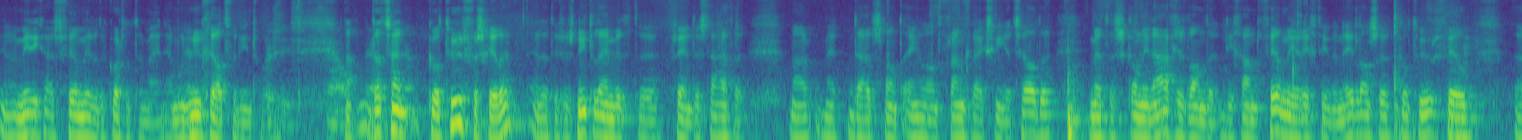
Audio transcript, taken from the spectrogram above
in Amerika is het veel meer op de korte termijn. Er moet ja. nu geld verdiend worden. Precies. Ja, nou, ja, dat zijn cultuurverschillen. En dat is dus niet alleen met de Verenigde Staten, maar met Duitsland, Engeland, Frankrijk zie je hetzelfde. Met de Scandinavische landen, die gaan veel meer richting de Nederlandse cultuur. Veel uh,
